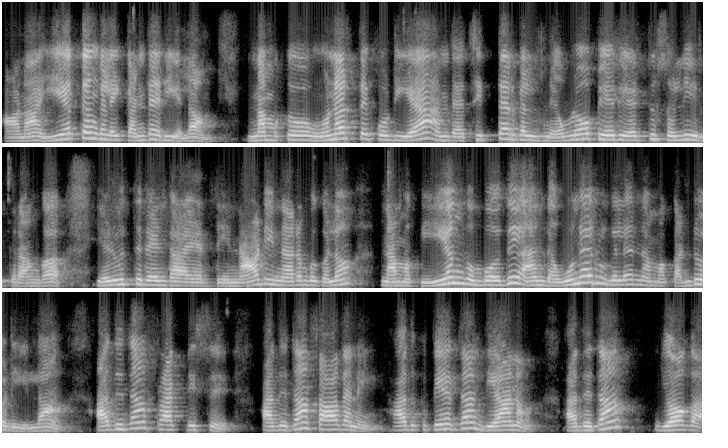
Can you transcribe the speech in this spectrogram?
ஆனா இயக்கங்களை கண்டறியலாம். நமக்கு உணர்த்தக்கூடிய அந்த சித்தர்கள் எவ்வளோ பேர் எடுத்து சொல்லி இருக்கிறாங்க எழுபத்தி ரெண்டாயிரத்தி நாடி நரம்புகளும் நமக்கு இயங்கும் போது அந்த உணர்வுகளை நம்ம கண்டுபிடிக்கலாம் அதுதான் பிராக்டிஸ் அதுதான் சாதனை. அதுக்கு பேர் தான் தியானம். அதுதான் யோகா.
